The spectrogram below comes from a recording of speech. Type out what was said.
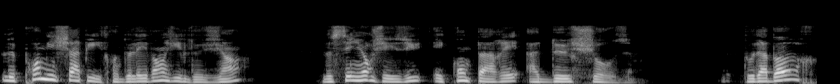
le premier chapitre de l'évangile de Jean, le Seigneur Jésus est comparé à deux choses. Tout d'abord,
